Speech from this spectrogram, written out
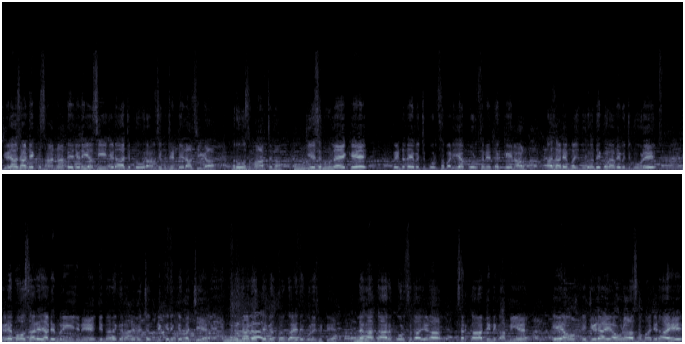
ਜਿਹੜਾ ਸਾਡੇ ਕਿਸਾਨਾਂ ਤੇ ਜਿਹੜੀ ਅਸੀਂ ਜਿਹੜਾ ਅੱਜ ਪ੍ਰੋਗਰਾਮ ਸੀ ਬਠਿੰਡੇ ਦਾ ਸੀਗਾ ਰੋਸ ਮਾਰਚ ਦਾ ਜਿਸ ਨੂੰ ਲੈ ਕੇ ਪਿੰਡ ਦੇ ਵਿੱਚ ਪੁਲਿਸ ਬੜੀ ਆ ਪੁਲਿਸ ਨੇ ਧੱਕੇ ਨਾਲ ਆ ਸਾਡੇ ਮਜ਼ਦੂਰਾਂ ਦੇ ਘਰਾਂ ਦੇ ਵਿੱਚ ਗੋਲੇ ਜਿਹੜੇ ਬਹੁਤ ਸਾਰੇ ਸਾਡੇ ਮਰੀਜ਼ ਨੇ ਜਿਨ੍ਹਾਂ ਦੇ ਘਰਾਂ ਦੇ ਵਿੱਚ ਨਿੱਕੇ ਨਿੱਕੇ ਬੱਚੇ ਆ ਉਹਨਾਂ ਦੇ ਉੱਤੇ ਵੀ ਅਥਰੂ ਗੈਸ ਦੇ ਗੋਲੇ ਛੱਟੇ ਆ। ਲਗਾਤਾਰ ਪੁਲਿਸ ਦਾ ਜਿਹੜਾ ਸਰਕਾਰ ਦੀ ਨਾਕਾਮੀ ਹੈ ਇਹ ਆਉਣ ਜਿਹੜਾ ਇਹ ਆਉਣ ਵਾਲਾ ਸਮਾਂ ਜਿਹੜਾ ਇਹ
